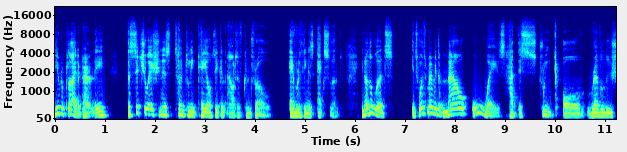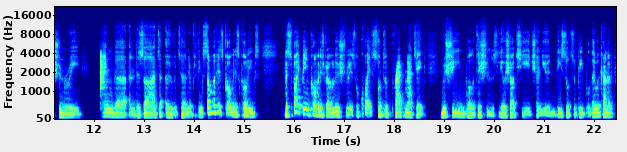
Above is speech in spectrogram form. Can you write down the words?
he replied, apparently, the situation is totally chaotic and out of control. Everything is excellent. In other words, it's worth remembering that Mao always had this streak of revolutionary anger and desire to overturn everything. Some of his communist colleagues despite being communist revolutionaries, were quite sort of pragmatic machine politicians, Liu Shaoqi, Chen Yun, these sorts of people. They were kind of,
